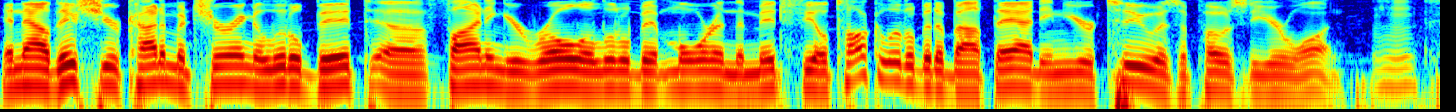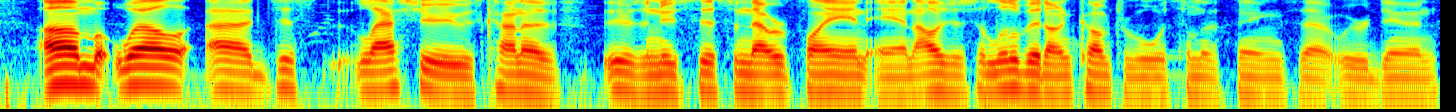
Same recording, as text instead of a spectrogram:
And now this year, kind of maturing a little bit, uh, finding your role a little bit more in the midfield. Talk a little bit about that in year two as opposed to year one. Mm-hmm. Um, well, uh, just last year, it was kind of, there was a new system that we're playing, and I was just a little bit uncomfortable with some of the things that we were doing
